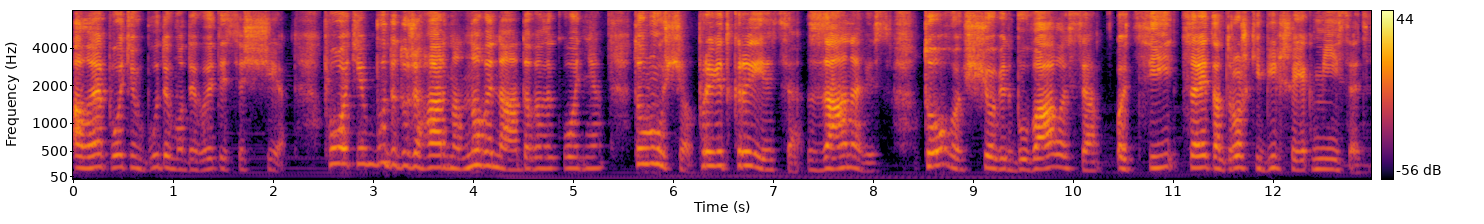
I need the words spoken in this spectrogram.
Але потім будемо дивитися ще. Потім буде дуже гарна новина до Великодня, тому що привідкриється занавіс того, що відбувалося оці цей там трошки більше як місяць.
